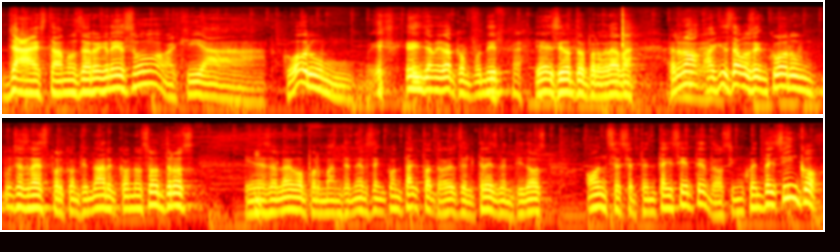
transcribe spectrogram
Ya estamos de regreso aquí a Quorum. ya me iba a confundir, iba a decir otro programa. Pero no, aquí estamos en Quorum. Muchas gracias por continuar con nosotros y desde luego por mantenerse en contacto a través del 322 1177 255.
